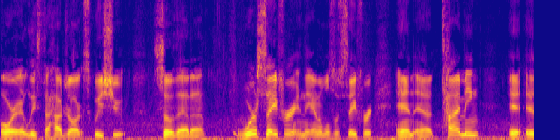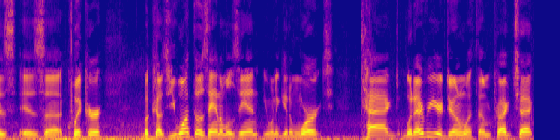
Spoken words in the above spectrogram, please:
or at least a hydraulic squeeze chute, so that uh, we're safer and the animals are safer, and uh, timing is is uh, quicker because you want those animals in. You want to get them worked, tagged, whatever you're doing with them. Preg check.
